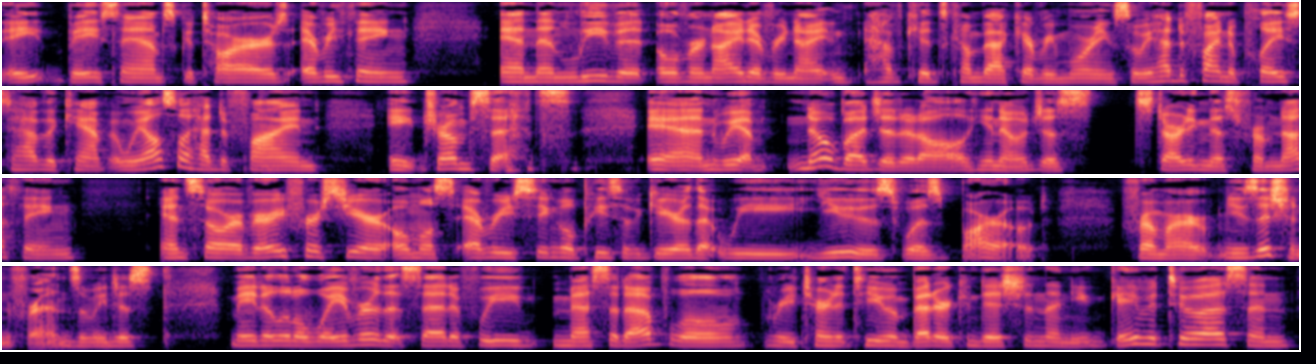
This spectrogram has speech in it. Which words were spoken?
eight bass amps, guitars, everything, and then leave it overnight every night and have kids come back every morning. So we had to find a place to have the camp and we also had to find eight drum sets and we have no budget at all, you know, just starting this from nothing. And so our very first year, almost every single piece of gear that we used was borrowed from our musician friends. And we just made a little waiver that said, if we mess it up, we'll return it to you in better condition than you gave it to us. And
